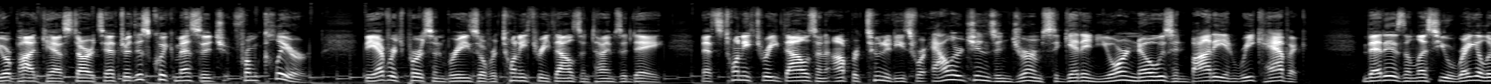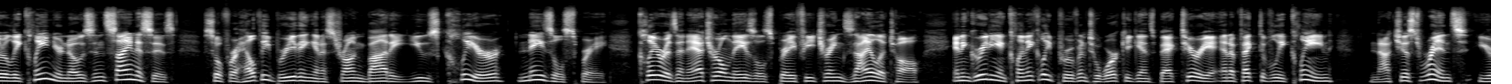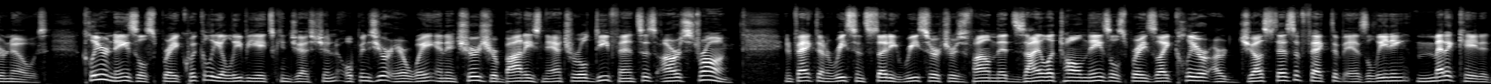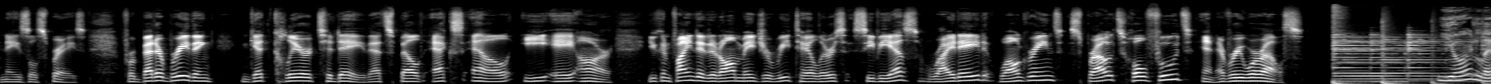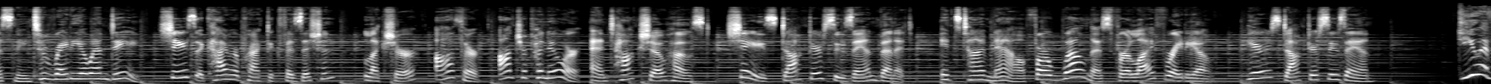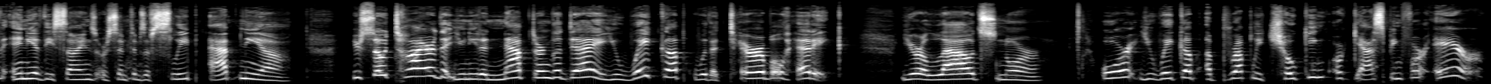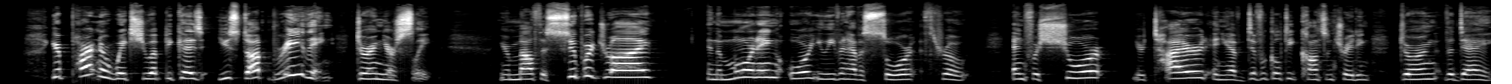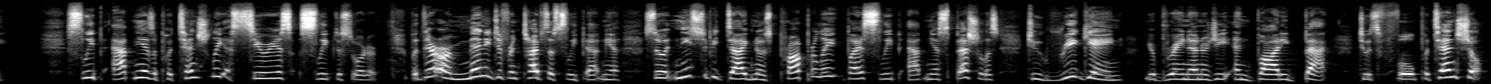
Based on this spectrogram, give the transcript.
Your podcast starts after this quick message from Xlear. The average person breathes over 23,000 times a day. That's 23,000 opportunities for allergens and germs to get in your nose and body and wreak havoc. That is, unless you regularly clean your nose and sinuses. So, for healthy breathing and a strong body, use Xlear nasal spray. Xlear is a natural nasal spray featuring xylitol, an ingredient clinically proven to work against bacteria and effectively clean not just rinse your nose. Xlear nasal spray quickly alleviates congestion, opens your airway, and ensures your body's natural defenses are strong. In fact, in a recent study, researchers found that xylitol nasal sprays like Xlear are just as effective as leading medicated nasal sprays. For better breathing, get Xlear today. That's spelled X L E A R. You can find it at all major retailers CVS, Rite Aid, Walgreens, Sprouts, Whole Foods, and everywhere else. You're listening to Radio MD. She's a chiropractic physician, lecturer, author, entrepreneur, and talk show host. She's Dr. Susanne Bennett. It's time now for Wellness for Life Radio. Here's Dr. Susanne. Do you have any of these signs or symptoms of sleep apnea? You're so tired that you need a nap during the day. You wake up with a terrible headache. You're a loud snorer or you wake up abruptly choking or gasping for air. Your partner wakes you up because you stop breathing during your sleep. Your mouth is super dry in the morning, or you even have a sore throat. And for sure, you're tired and you have difficulty concentrating during the day. Sleep apnea is a potentially a serious sleep disorder, but there are many different types of sleep apnea, so it needs to be diagnosed properly by a sleep apnea specialist to regain your brain energy and body back to its full potential.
